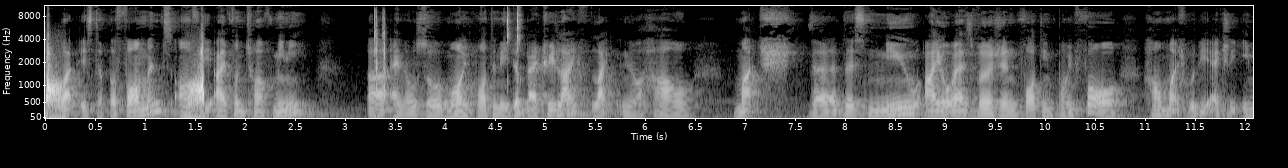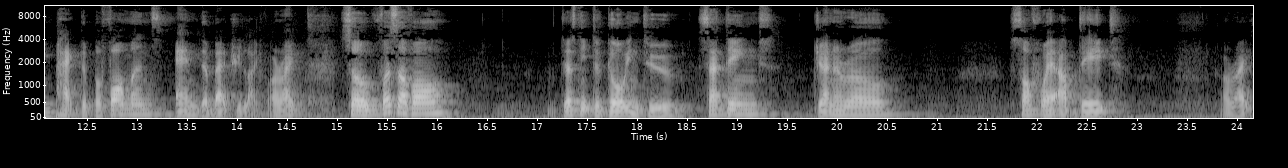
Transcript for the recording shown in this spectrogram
what is the performance of the iPhone 12 mini uh, and also more importantly, the battery life, like, you know, how much the this new iOS version 14.4, how much would it actually impact the performance and the battery life, all right? So first of all, just need to go into settings, general, software update, all right.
